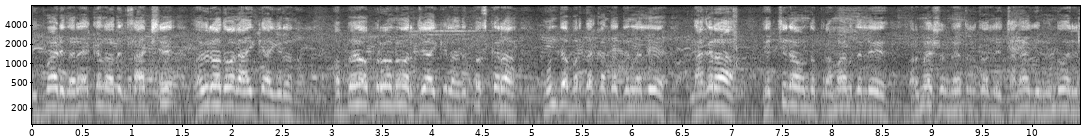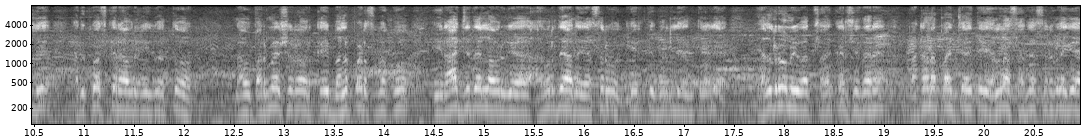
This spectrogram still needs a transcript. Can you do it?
ಇದು ಮಾಡಿದ್ದಾರೆ. ಯಾಕಂದ್ರೆ ಅದಕ್ಕೆ ಸಾಕ್ಷಿ ಅವಿರೋಧವಾಗಿ ಆಯ್ಕೆ ಆಗಿರೋದು. ಒಬ್ಬೇ ಒಬ್ಬರೂ ಅರ್ಜಿ ಹಾಕಿಲ್ಲ. ಅದಕ್ಕೋಸ್ಕರ ಮುಂದೆ ಬರ್ತಕ್ಕಂಥ ದಿನದಲ್ಲಿ ನಗರ ಹೆಚ್ಚಿನ ಒಂದು ಪ್ರಮಾಣದಲ್ಲಿ ಪರಮೇಶ್ವರ ನೇತೃತ್ವದಲ್ಲಿ ಚೆನ್ನಾಗಿ ಮುಂದುವರಿಲಿ. ಅದಕ್ಕೋಸ್ಕರ ಅವ್ರಿಗೆ ಇವತ್ತು ನಾವು ಪರಮೇಶ್ವರ್ ಅವ್ರ ಕೈ ಬಲಪಡಿಸ್ಬೇಕು. ಈ ರಾಜ್ಯದಲ್ಲಿ ಅವ್ರಿಗೆ ಅವ್ರದ್ದೇ ಆದ ಹೆಸರು, ಕೀರ್ತಿ ಬರಲಿ ಅಂತೇಳಿ ಎಲ್ಲರೂ ಇವತ್ತು ಸಹಕರಿಸಿದ್ದಾರೆ. ಪಟ್ಟಣ ಪಂಚಾಯತಿ ಎಲ್ಲ ಸದಸ್ಯರುಗಳಿಗೆ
